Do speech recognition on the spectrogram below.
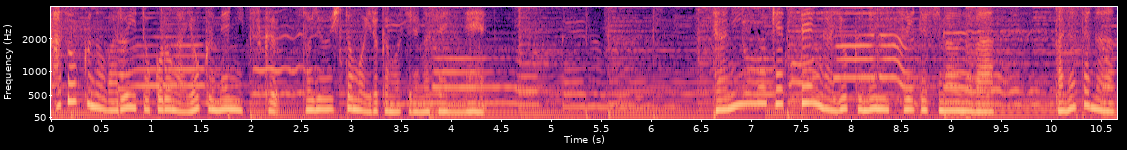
家族の悪いところがよく目につくという人もいるかもしれませんよね。他人の欠点がよく目についてしまうのはあなたが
